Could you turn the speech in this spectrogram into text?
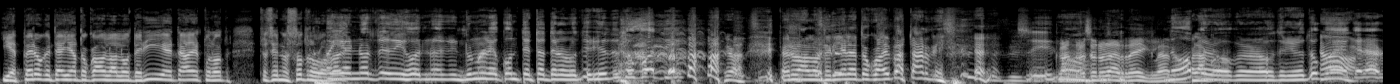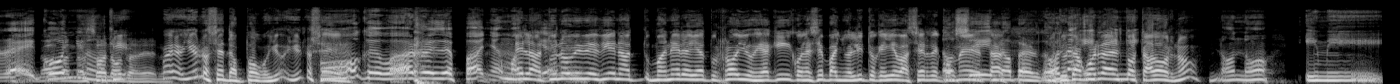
y espero que te haya tocado la lotería y tal, esto, lo otro. Entonces nosotros los Ayer no te dijo, no, tú no le contestaste la lotería, te tocó a ti. pero, pero la lotería le tocó a él más tarde. Sí, Cuando eso no era rey, claro. No, pero, pero la lotería le tocó a él No. que era rey, No, cuando coño. eso no, Sí, no. Bueno, yo no sé tampoco, yo, yo no sé. No, que va rey de España, Ela, tú no vives bien a tu manera y a tus rollos y aquí con ese pañuelito que lleva a hacer de No, comer. sí, tal. no, perdona, Pues tú te acuerdas y del tostador, ¿no? No, no, y mi...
